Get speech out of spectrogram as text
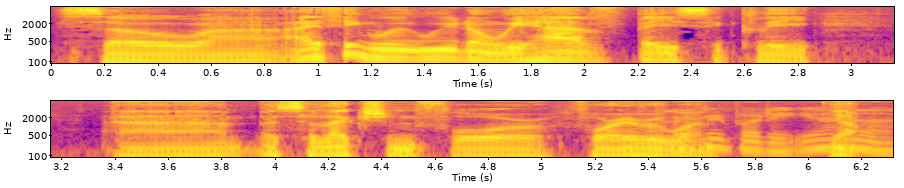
so uh, I think we, we know we have basically um, a selection for for everyone. Everybody, yeah. Yeah.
